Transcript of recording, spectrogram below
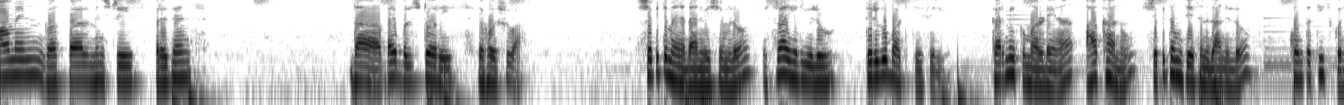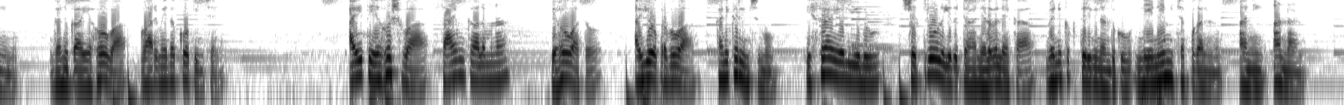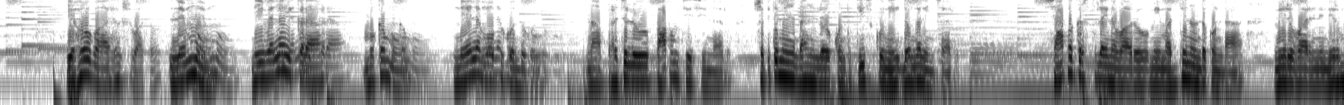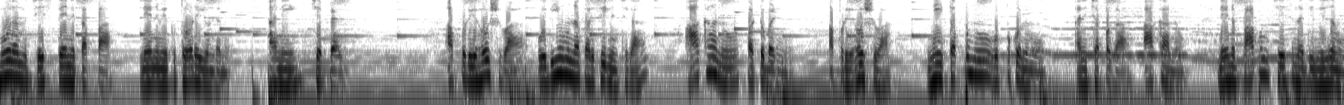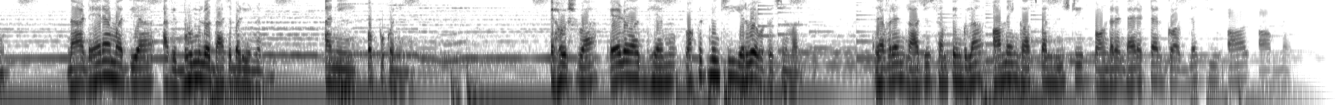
Amen Gospel ministries presents the Bible stories యహోషువా శపితమైన దాని విషయంలో ఇస్రాయేలీయులు తిరుగుబాటు చేసిరి. కర్మీ కుమారుడైన ఆఖాను శపితం చేసిన దానిలో కొంత తీసుకొనిను. గనుక యహోవా వారి మీద కోపించాను. అయితే యహోషువ సాయంకాలమున యహోవాతో అయ్యో ప్రభువా కనికరించుము. ఇస్రాయేలీలు శత్రువుల ఎదుట నిలవలేక వెనుకకు తిరిగినందుకు నేనేమి చెప్పగలను? అని అన్నాడు. యహోవా యహోషువాతో లెమ్ము నీవెలా ఇక్కడ ముఖము నేల మోపుకొందువు? నా ప్రజలు పాపం చేసి ఉన్నారు. శపితమైన దానిలో కొంత తీసుకుని దొంగలించారు. శాపగ్రస్తులైన వారు మీ మధ్య ఉండకుండా మీరు వారిని నిర్మూలన చేస్తేనే తప్ప నేను మీకు తోడై ఉండను అని చెప్పాడు. అప్పుడు యహోషువ ఉదయమున పరిశీలించగా ఆకాను పట్టుబడిను. అప్పుడు యహోషువ నీ తప్పును ఒప్పుకొనుము అని చెప్పగా ఆకాను నేను పాపం చేసినది నిజము. నా డేరా మధ్య అవి భూమిలో దాచబడి ఉన్నవి అని ఒప్పుకొనిను. యహోషువ ఏడో అధ్యాయము ఒకటి నుంచి ఇరవై ఒకటి వచ్చిన వరకు. Reverend Raju Sampengula amen gospel ministries founder and director God bless you all amen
